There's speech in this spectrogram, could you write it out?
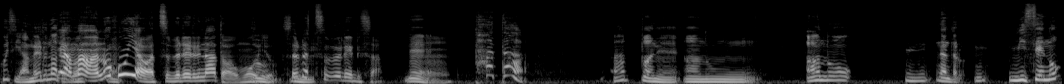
こいつ辞めるないとや思うまああの本屋は潰れるなとは思ううん。よそれは潰れるさ。で、うん。ただやっぱねあのーあのんなんだろう店の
